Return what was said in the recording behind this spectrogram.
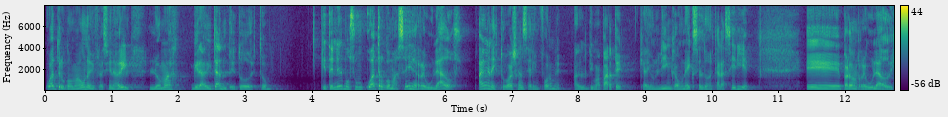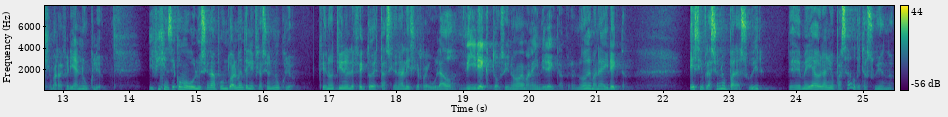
4,1 de inflación en abril. Lo más gravitante de todo esto, que tenemos un 4,6 de regulados. Hagan esto, váyanse al informe, a la última parte, que hay un link a un Excel donde está la serie. Eh, perdón, regulado, dije, me refería a núcleo. Y fíjense cómo evoluciona puntualmente la inflación núcleo, que no tiene el efecto de estacionales y regulados directos, sino de manera indirecta, pero no de manera directa. Esa inflación no para de subir desde mediados del año pasado que está subiendo.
